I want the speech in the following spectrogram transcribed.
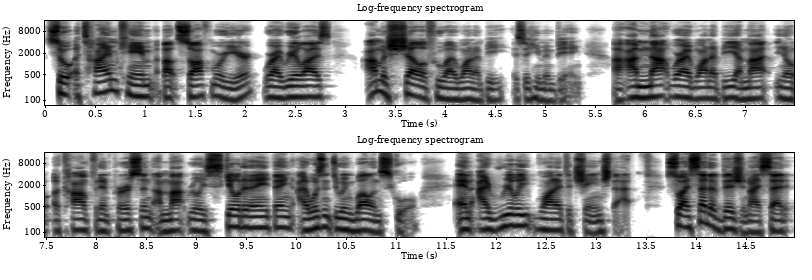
So a time came about sophomore year where I realized I'm a shell of who I want to be as a human being. Uh, I'm not where I want to be. I'm not, you know, a confident person. I'm not really skilled at anything. I wasn't doing well in school. And I really wanted to change that. So I set a vision. I said,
